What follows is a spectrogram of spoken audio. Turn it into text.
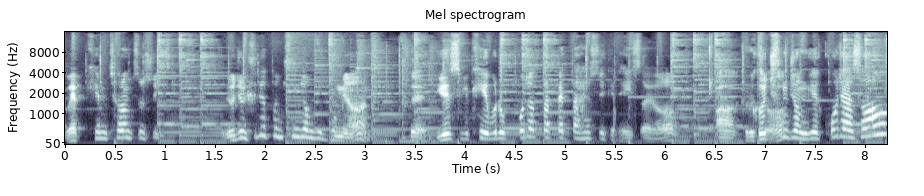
웹캠처럼 쓸 수 있어요. 요즘 휴대폰 충전기 보면 네. USB 케이블을 꽂았다 뺐다 할 수 있게 돼 있어요. 아그 그렇죠. 충전기에 꽂아서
